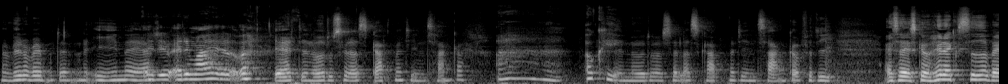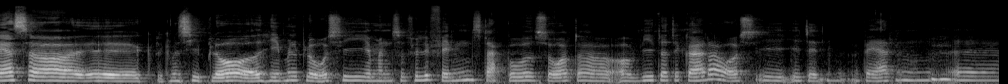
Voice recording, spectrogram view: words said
Men ved du, hvem den ene er? Er det, er det mig, eller hvad? Ja, det er noget, du selv har skabt med dine tanker. Ah, okay. Det er noget, du selv har skabt med dine tanker, fordi Altså, jeg skal jo heller ikke sidde og være så, øh, kan man sige, blå og himmelblå og sige, jamen selvfølgelig findes der både sort og, og hvidt, og det gør der jo også i, i den verden. Mm-hmm. Øh,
